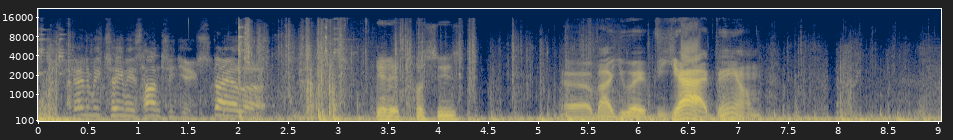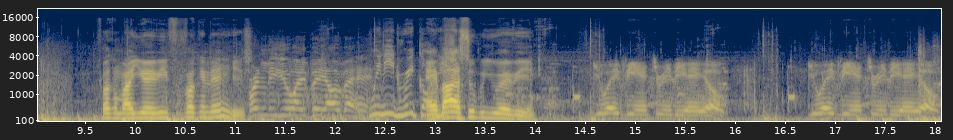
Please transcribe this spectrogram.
An enemy team is hunting you. Stay alert. Get it, pussies. Uh, by UAV. God damn. Fucking by UAV for fucking days. Friendly UAV overhead. We need recon. Hey, buy a super UAV. UAV entering the AO. UAV entering the AO.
